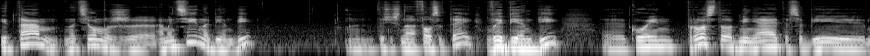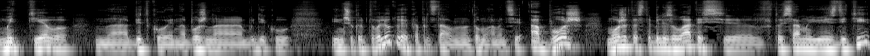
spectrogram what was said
І там, на цьому ж е, гаманці, на BNB, е, точніше на Faucet Pay, ви BNB е, коін просто обміняєте собі миттєво на біткоін або ж на будь-яку іншу криптовалюту, яка представлена на тому гаманці, або ж можете стабілізуватись в той самий USDT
